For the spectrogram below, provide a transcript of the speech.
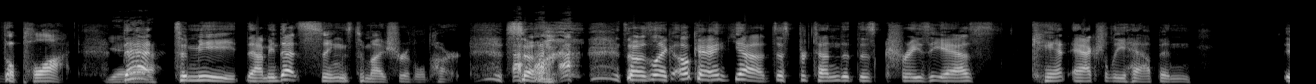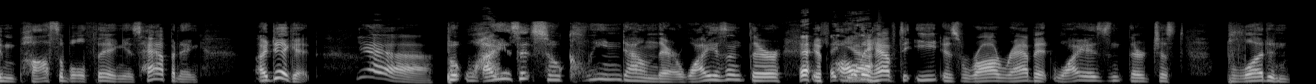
the plot. yeah, That to me, I mean, that sings to my shriveled heart. So, so I was like, okay, yeah, just pretend that this crazy ass can't actually happen, impossible thing is happening. I dig it. yeah. But why I- is it so clean down there? Why isn't there, if all Yeah. they have to eat is raw rabbit, why isn't there just blood and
